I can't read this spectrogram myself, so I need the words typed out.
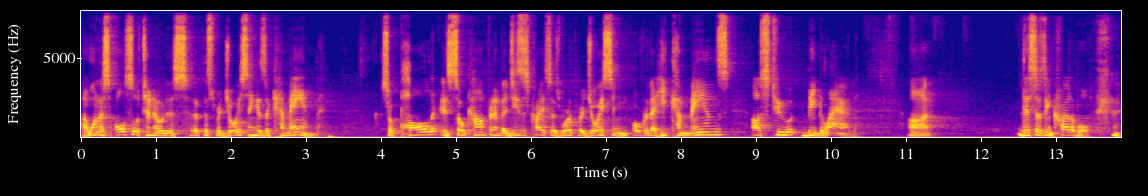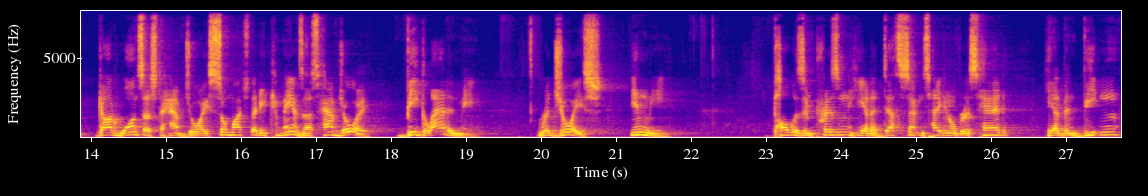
I want us also to notice that this rejoicing is a command. So, Paul is so confident that Jesus Christ is worth rejoicing over that he commands us to be glad. Uh, this is incredible. God wants us to have joy so much that He commands us, have joy. Be glad in me. Rejoice in me. Paul was in prison. He had a death sentence hanging over his head. He had been beaten.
